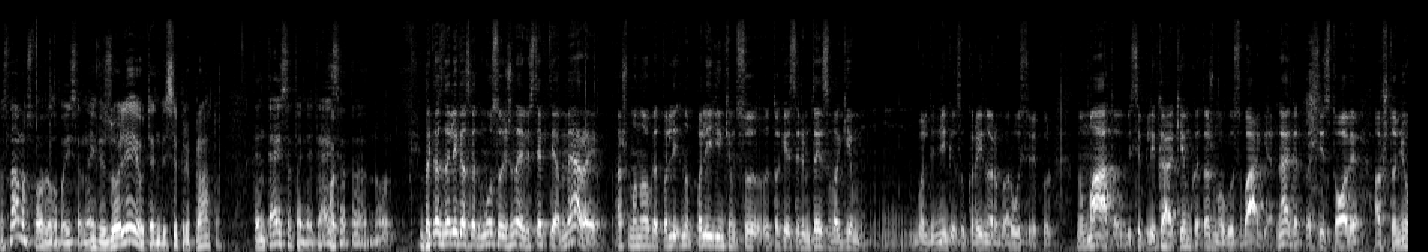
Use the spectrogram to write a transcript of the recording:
Tas namas stovi labai senai, vizualiai jau ten visi priprato. Ten teisėta, neteisėta. Nu, Bet... Kitas dalykas, kad mūsų, žinai, vis tiek tie merai, aš manau, kad paly, nu, palyginkim su tokiais rimtais vagim valdininkais Ukrainoje arba Rusijoje, kur numato visi plika akim, kad tas žmogus vagia, ar ne, kad pas jį stovi aštuonių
